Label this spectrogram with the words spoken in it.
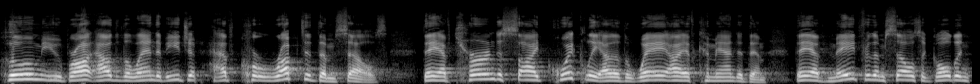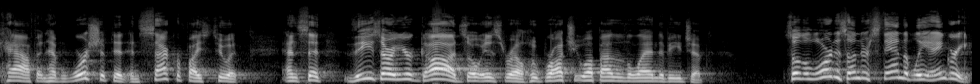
whom you brought out of the land of Egypt, have corrupted themselves they have turned aside quickly out of the way I have commanded them. They have made for themselves a golden calf and have worshipped it and sacrificed to it and said, These are your gods, O Israel, who brought you up out of the land of Egypt. So the Lord is understandably angry.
